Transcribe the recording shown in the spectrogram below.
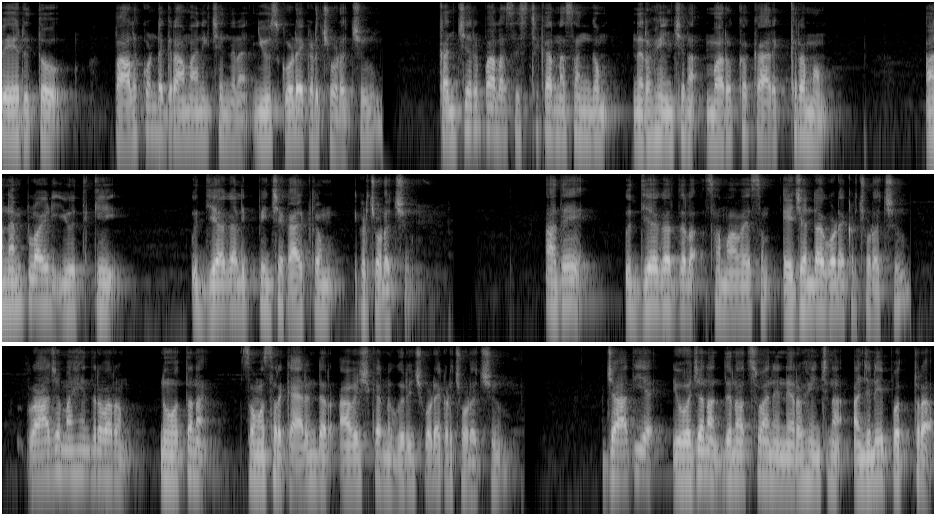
పేరుతో పాలకొండ గ్రామానికి చెందిన న్యూస్ కూడా ఇక్కడ చూడొచ్చు. కంచెరపాల శిష్టకరణ సంఘం నిర్వహించిన మరొక కార్యక్రమం అన్ఎంప్లాయిడ్ యూత్కి ఉద్యోగాలు ఇప్పించే కార్యక్రమం ఇక్కడ చూడొచ్చు. అదే ఉద్యోగార్థుల సమావేశం ఎజెండా కూడా ఇక్కడ చూడొచ్చు. రాజమహేంద్రవరం నూతన సంవత్సర క్యాలెండర్ ఆవిష్కరణ గురించి కూడా ఇక్కడ చూడొచ్చు. జాతీయ యువజన దినోత్సవాన్ని నిర్వహించిన Anjaniputra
